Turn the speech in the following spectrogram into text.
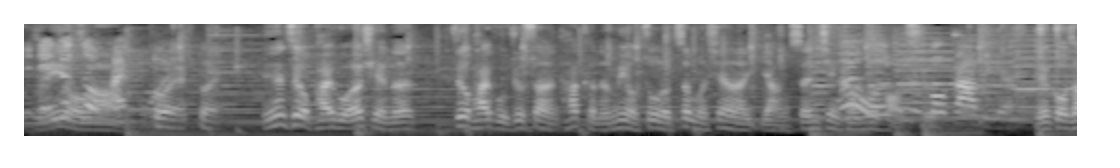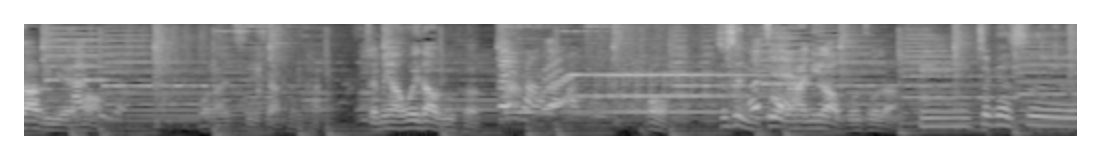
以前就只有排骨。对对，以前只有排骨，而且呢，只有排骨就算它可能没有做的这么现在养生健康我的是跟好吃，勾扎比耶，你的勾扎比耶哈我来吃一下看看，怎么样？味道如何？非常的好吃。哦，这是你做的还是你老婆做的？嗯，这个是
